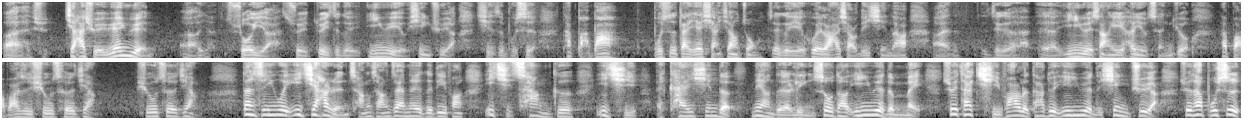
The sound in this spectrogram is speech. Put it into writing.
呃家学渊源，呃，所以啊，所以对这个音乐有兴趣啊。其实不是，他爸爸不是大家想象中这个也会拉小提琴啊，呃，这个呃音乐上也很有成就。他爸爸是修车匠。修车匠，但是因为一家人常常在那个地方一起唱歌，一起开心的那样的领受到音乐的美，所以他启发了他对音乐的兴趣啊。所以他不是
